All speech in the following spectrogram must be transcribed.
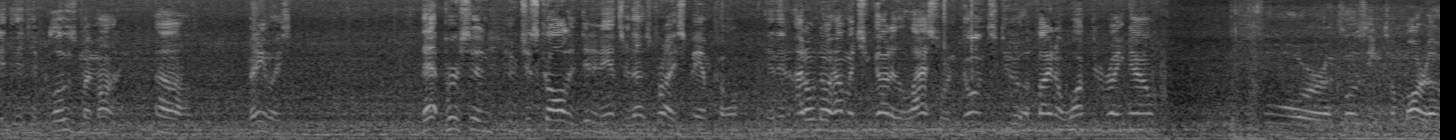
It, it, it blows my mind. Um, but anyways, that person who just called and didn't answer, that was probably a spam call. And then I don't know how much you got of the last one. Going to do a final walkthrough right now for a closing tomorrow.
